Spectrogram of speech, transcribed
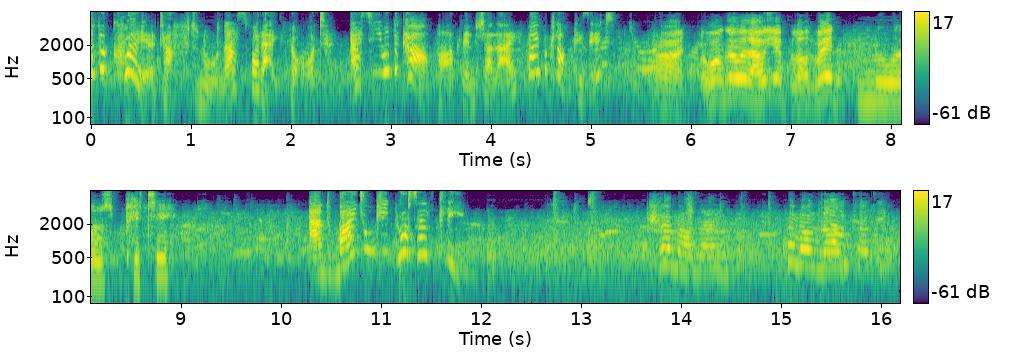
Have a quiet afternoon, that's what I thought. I'll see you at the car park then, shall I? Five o'clock, is it? All right, I won't go without you, Blodwen. Noah's pity. And mind you keep yourself clean. Come on, then. Come on, Lon. There's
